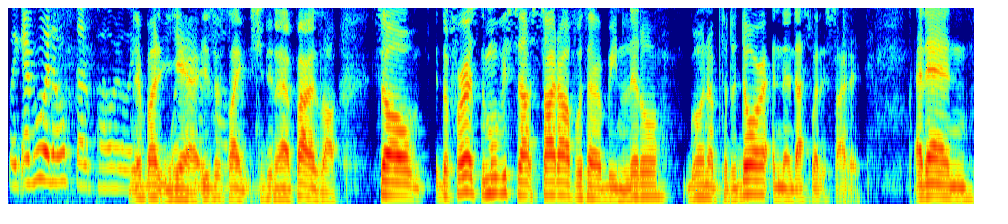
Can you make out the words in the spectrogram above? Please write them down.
Like everyone else got a power. Like everybody, yeah, it's just like she didn't have powers all. So the first, the movie start, start off with her being little, going up to the door, and then that's when it started. And then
